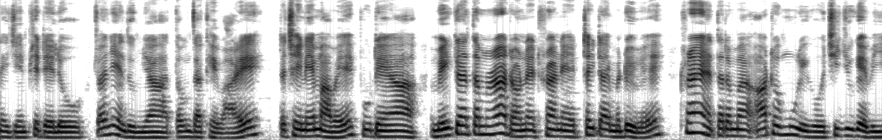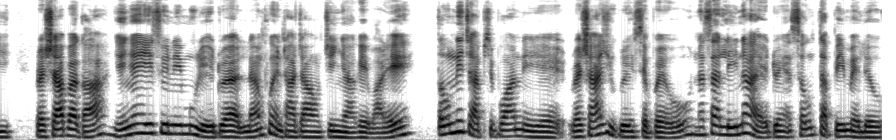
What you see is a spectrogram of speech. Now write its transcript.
နေခြင်းဖြစ်တယ်လို့ကျွမ်းကျင်သူများသုံးသပ်ခဲ့ပါတယ်။တစ်ချိန်တည်းမှာပဲပူတင်ကအမေရိကန်သမ္မတဒေါ်နယ်ထရန့်နဲ့ထိတ်တိုက်မတွေ့ပဲထရန့်ရဲ့တရမန်အားထုတ်မှုတွေကိုချီးကျူးခဲ့ပြီးရုရှားဘက်ကငြိမ်းချမ်းရေးဆွေးနွေးမှုတွေအတွက်လမ်းဖွင့်ထားကြောင်းကြေညာခဲ့ပါတယ်။သုံးနှစ်ကြာဖြစ်ပွားနေတဲ့ရုရှားယူကရိန်းစစ်ပွဲကို24လအတွင်းအဆုံးသတ်ပေးမယ်လို့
